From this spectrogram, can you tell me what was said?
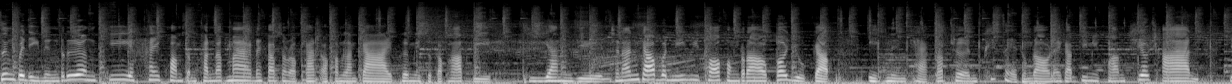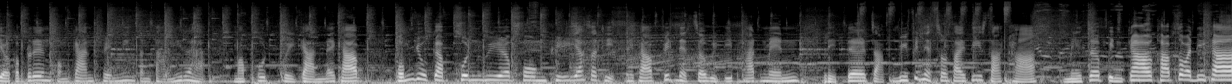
ซึ่งเป็นอีกหนึ่งเรื่องที่ให้ความสำคัญมากๆนะครับสำหรับการออกกำลังกาย เพื่อมีสุขภาพดีที่ยั่งยืน ฉะนั้นครับวันนี้วีทอของเราก็อยู่กับอีกหนึ่งแขกรับเชิญพิเศษของเรานะครับที่มีความเชี่ยวชาญ เกี่ยวกับเรื่องของการเทรนนิ่งต่างๆนี่แหละมาพูดคุยกันนะครับ ผมอยู่กับคุณวีรพงศ์พิริยสถิตนะครับ Fitness Service Department Leader จาก V Fitness Society สาขาเมเจอร์ปิ่นเกล้าครับ สวัสดีครั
